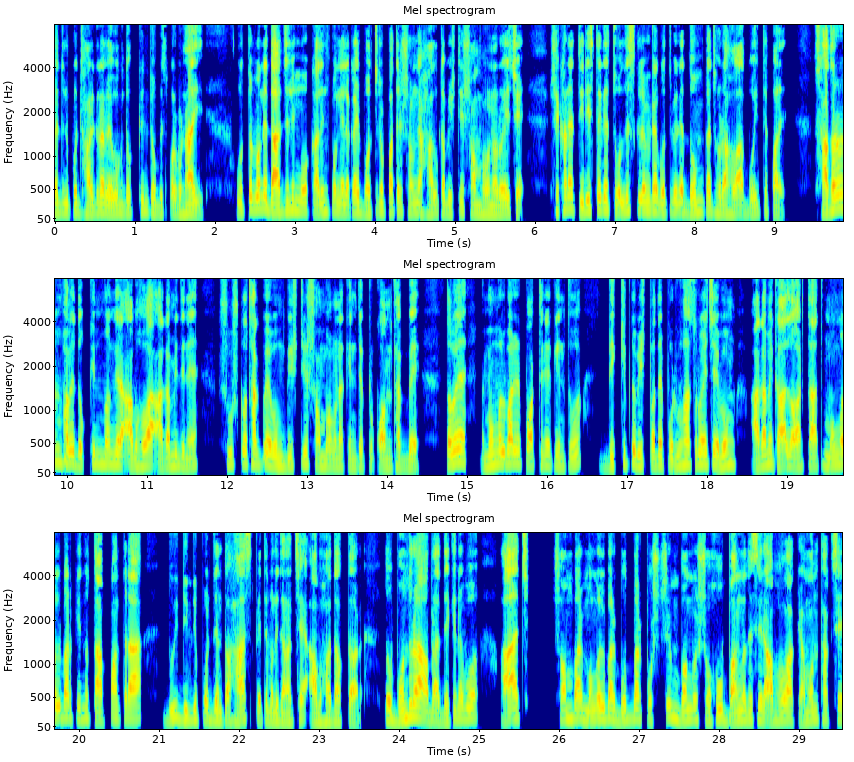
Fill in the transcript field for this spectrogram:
মেদিনীপুর, ঝাড়গ্রাম এবং দক্ষিণ চব্বিশ পরগনায় উত্তরবঙ্গে দার্জিলিং ও কালিম্পং এলাকায় বজ্রপাতের সঙ্গে হালকা বৃষ্টির সম্ভাবনা রয়েছে। সেখানে তিরিশ থেকে চল্লিশ কিলোমিটার গতিবেগে দমকা ঝোড়া হওয়া বইতে পারে। সাধারণভাবে দক্ষিণবঙ্গের আবহাওয়া আগামী দিনে শুষ্ক থাকবে এবং বৃষ্টির সম্ভাবনা কিন্তু একটু কম থাকবে। তবে মঙ্গলবারের পর থেকে কিন্তু বিক্ষিপ্ত বৃষ্টিপাতের পূর্বাভাস রয়েছে এবং আগামীকাল অর্থাৎ মঙ্গলবার কিন্তু তাপমাত্রা দুই ডিগ্রি পর্যন্ত হ্রাস পেতে বলে জানাচ্ছে আবহাওয়া দপ্তর। তো বন্ধুরা, আমরা দেখে নেব আজ, সোমবার, মঙ্গলবার, বুধবার পশ্চিমবঙ্গ সহ বাংলাদেশের আবহাওয়া কেমন থাকছে,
